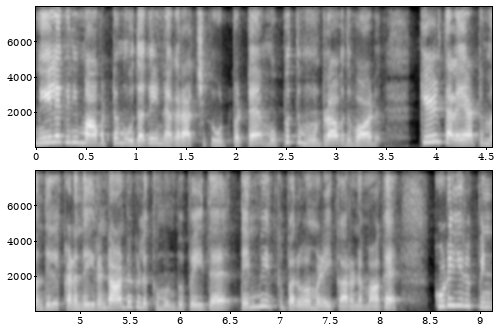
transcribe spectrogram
நீலகிரி மாவட்டம் உதகை நகராட்சிக்கு உட்பட்ட முப்பத்து மூன்றாவது வார்டு கீழ் தலையாட்டுமந்தில் கடந்த இரண்டு ஆண்டுகளுக்கு முன்பு பெய்த தென்மேற்கு பருவமழை காரணமாக குடியிருப்பின்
